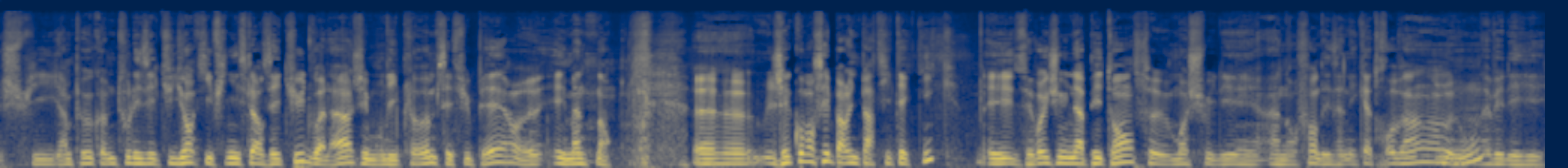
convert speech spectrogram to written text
je suis un peu comme tous les étudiants qui finissent leurs études. Voilà, j'ai mon diplôme, c'est super. euh, maintenant, Euh, j'ai commencé par une partie technique. Et c'est vrai que j'ai une appétence. Euh, Moi, je suis les- un enfant des années 80. Euh, Mhm. On avait les,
